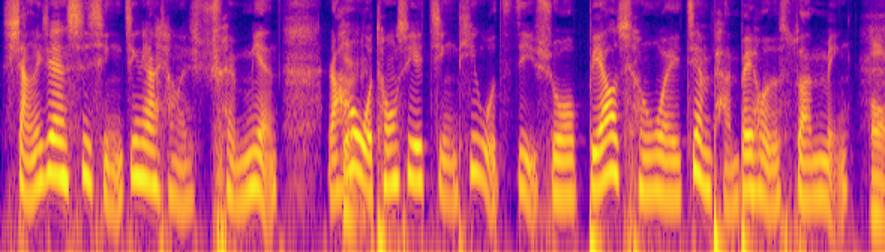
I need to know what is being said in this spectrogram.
想一件事情，尽量想的全面。然后我同时也警惕我自己说，不要成为键盘背后的酸民。哦，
